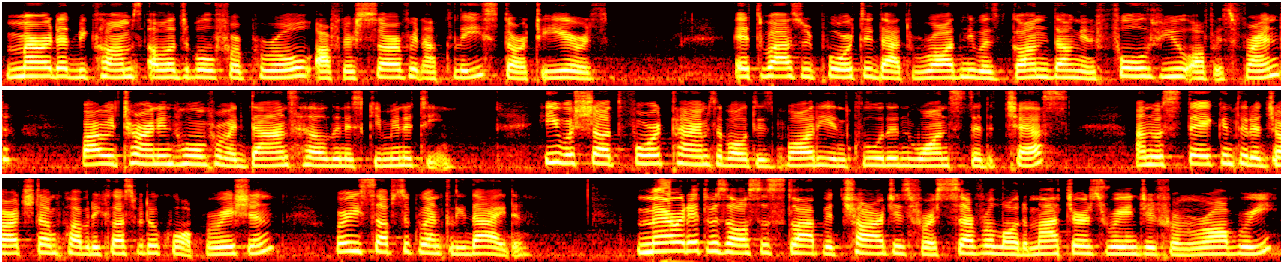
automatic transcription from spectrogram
Meredith becomes eligible for parole after serving at least 30 years. It was reported that Rodney was gunned down in full view of his friend while returning home from a dance held in his community. He was shot four times about his body, including once to the chest, and was taken to the Georgetown Public Hospital Corporation, where he subsequently died. Meredith was also slapped with charges for several other matters ranging from robbery,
